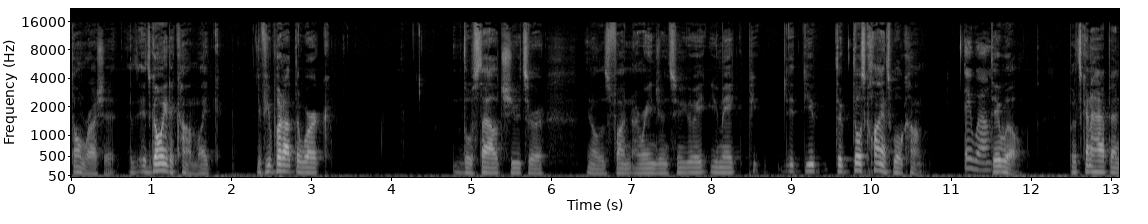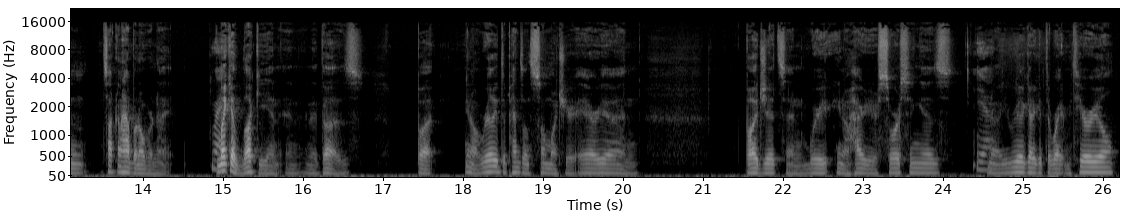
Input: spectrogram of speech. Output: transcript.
don't rush it. It's going to come. Like if you put out the work, those styled shoots or you know those fun arrangements you you make, it, you th those clients will come. they will They will, but it's going to happen. It's not going to happen overnight. You might get lucky, and, and, and it does, but you know, it really depends on so much your area and budgets and where you know how your sourcing is. yeah You know, you really got to get the right material.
